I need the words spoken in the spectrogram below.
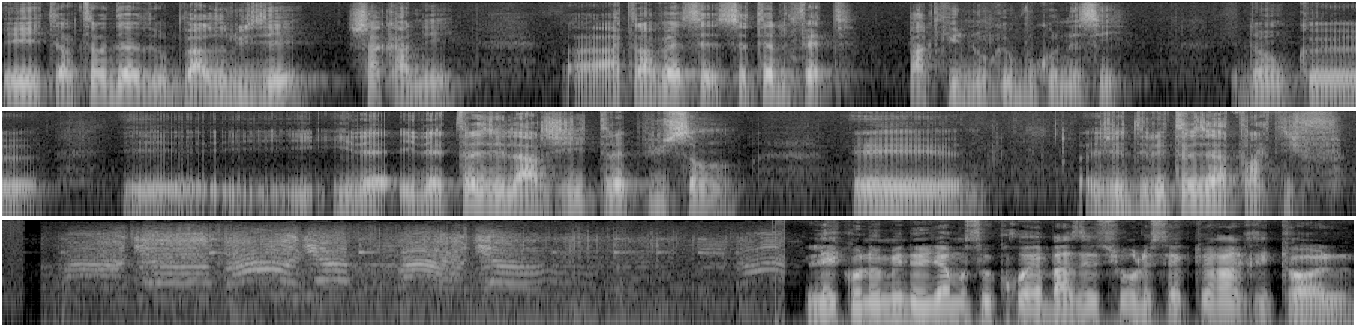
et est en train d'être valorisé chaque année euh, à travers certaines fêtes, par nous que vous connaissez. Donc, euh, il, est, très élargi, très puissant et je dirais très attractif. L'économie de Yamoussoukro est basée sur le secteur agricole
